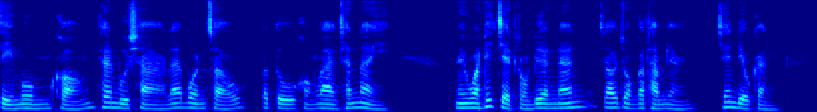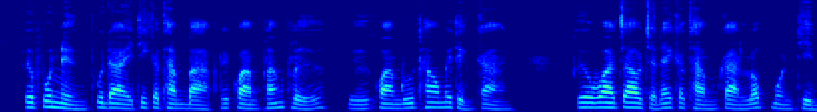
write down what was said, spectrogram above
สี่มุมของแท่นบูชาและบนเสาประตูของลานชั้นใน ในวันที่ 7 ของเดือนนั้น เจ้าจงกระทำอย่างเช่นเดียวกัน เพื่อผู้หนึ่งผู้ใดที่กระทำบาปด้วยความพลั้งเผลอหรือความรู้เท่าไม่ถึงการ เพื่อว่าเจ้าจะได้กระทำการลบมนทิน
